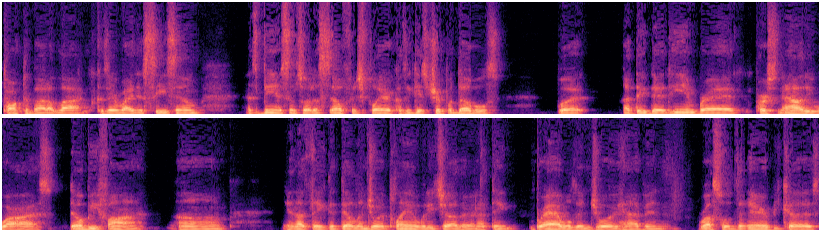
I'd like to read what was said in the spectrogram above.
talked about a lot because everybody just sees him as being some sort of selfish player because he gets triple doubles. But I think that he and Brad, personality wise, they'll be fine. Um, and I think that they'll enjoy playing with each other. And I think Brad will enjoy having Russell there because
